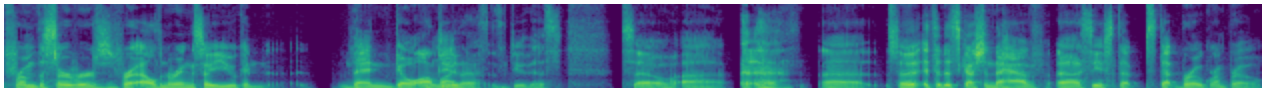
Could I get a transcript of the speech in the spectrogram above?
from the servers for elden ring so you can then go online do this. do this so uh uh so it's a discussion to have uh see if step step bro grumpro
